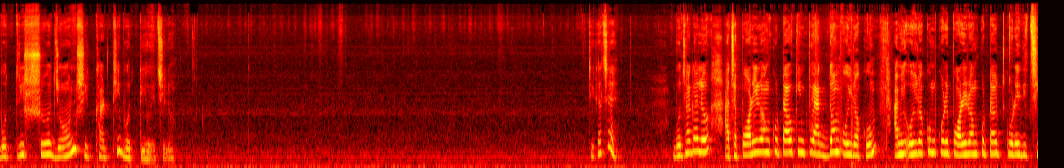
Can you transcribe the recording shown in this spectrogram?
বত্রিশশো জন শিক্ষার্থী ভর্তি হয়েছিল। ঠিক আছে? বোঝা গেল? আচ্ছা পরের অঙ্কটাও কিন্তু একদম ওই রকম। আমি ওই রকম করে পরের অঙ্কটাও করে দিচ্ছি।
